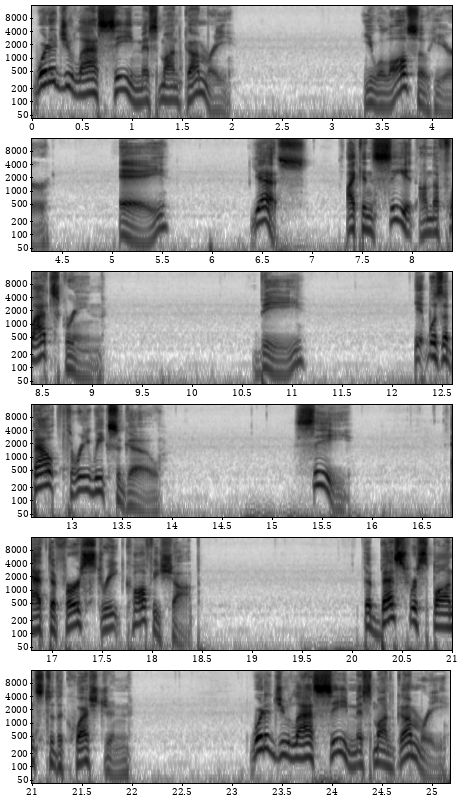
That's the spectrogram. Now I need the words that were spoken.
Where did you last see Miss Montgomery? You will also hear A. Yes, I can see it on the flat screen. B. It was about three weeks ago. C. At the First Street Coffee Shop. The best response to the question, Where did you last see Miss Montgomery?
